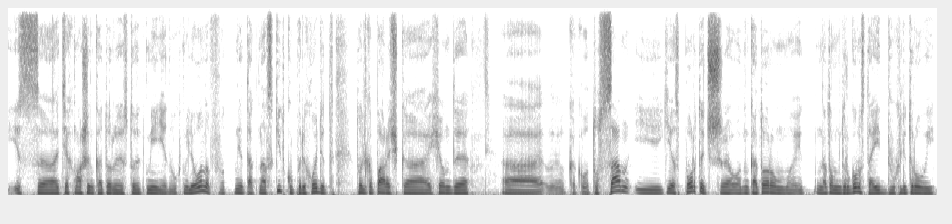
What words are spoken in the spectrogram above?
из э, тех машин, которые стоят менее 2 миллионов, вот мне так на вскидку приходит только парочка Hyundai как его, Tucson и Kia Sportage, э, на котором на том другом стоит двухлитровый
